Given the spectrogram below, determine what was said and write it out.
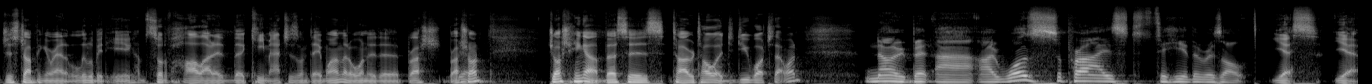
just jumping around a little bit here. I've sort of highlighted the key matches on day one that I wanted to brush brush on. Josh Hinger versus Ty Rotolo. Did you watch that one? No, but uh, I was surprised to hear the result. Yes. Yeah.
